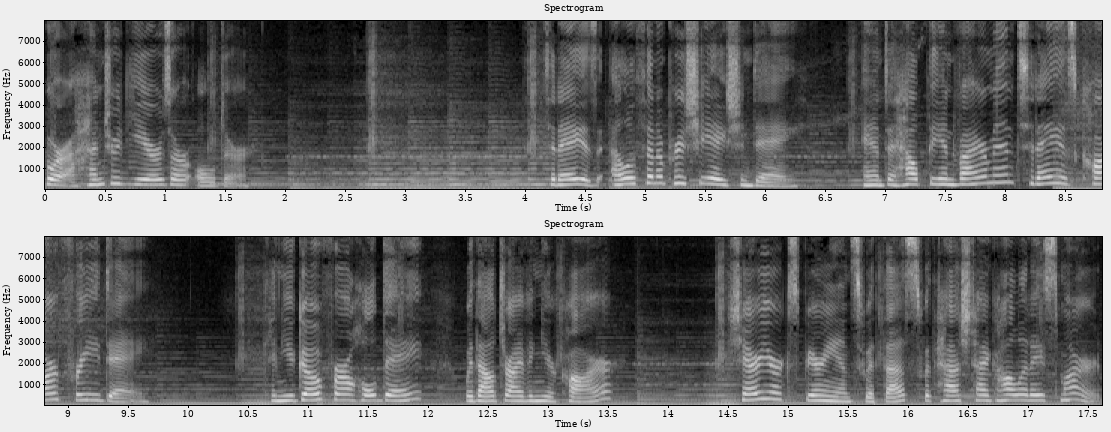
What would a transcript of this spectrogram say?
who are 100 years or older. Today is Elephant Appreciation Day, and to help the environment, today is Car Free Day. Can you go for a whole day without driving your car? Share your experience with us with hashtag HolidaySmart.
